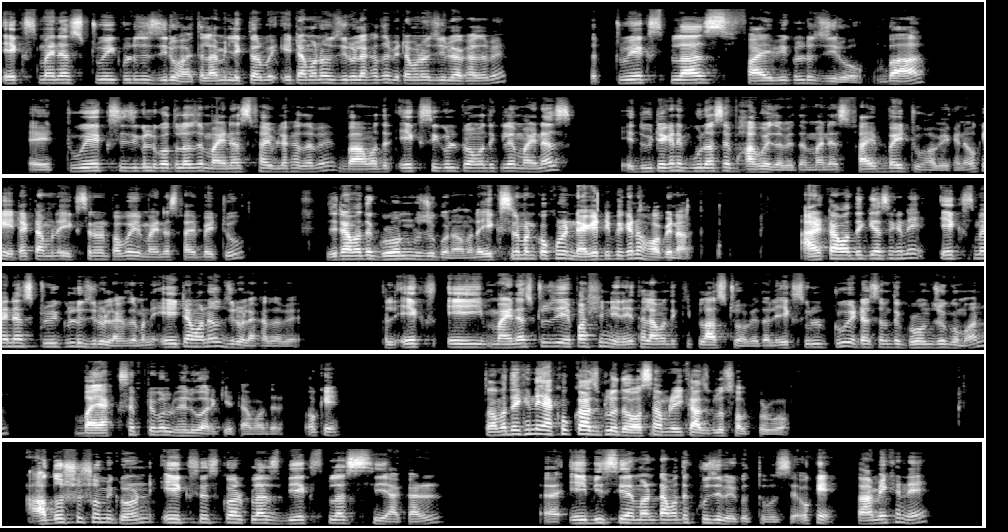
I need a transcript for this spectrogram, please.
x minus two equal to zero হয়, তাহলে আমি লিখতে পারব এটা মানেও জিরো লেখা যাবে, এটা মানেও জিরো লেখা যাবে। তো two x plus five equal to zero বা এই two x is equal to কত লাগবে মাইনাস ফাইভ লেখা যাবে। বা আমাদের এক্স ইকুয়াল টু আমাদের কি মাইনাস এই দুইটা এখানে গুণ আছে, ভাগ হয়ে যাবে। তো মাইনাস ফাইভ বাই টু হবে এখানে। ওকে এটা একটা আমরা এক্সের মান পাবো, এই মাইনাস ফাইভ বাই টু যেটা আমাদের গ্রহণযোগ্য না। আমরা এক্সের মান কখনো নেগেটিভ এখানে হবে না। আরেকটা আমাদের কি আছে এখানে? X minus two equal to zero লেখা যাবে। মানে এইটা মানেও জিরো লেখা যাবে। তাহলে এক্স এই মাইনাস টু যে এ পাশে নিয়ে নেই, তাহলে আমাদের কি প্লাস টু হবে? তাহলে এক্স ইকুয়াল টু এটা হচ্ছে আমাদের গ্রহণযোগ্য মান। বা অ্যাকসেপ্টেবল ভ্যালু আর কি এটা আমাদের। ওকে তো আমাদের এখানে একক কাজগুলো দেওয়া আছে, আমরা এই কাজগুলো সলভ করব। আদর্শ সমীকরণ x square plus b x plus c আকার এ বি সি এর মানটা আমাদের খুঁজে বের করতে বলছে। ওকে তো আমি এখানে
